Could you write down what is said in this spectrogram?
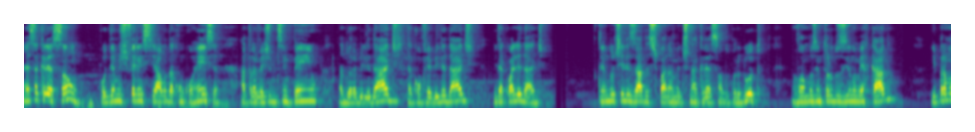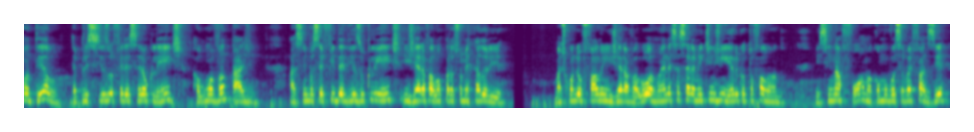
Nessa criação, podemos diferenciá-lo da concorrência através do desempenho, da durabilidade, da confiabilidade e da qualidade. Tendo utilizado esses parâmetros na criação do produto, vamos introduzir no mercado e para mantê-lo é preciso oferecer ao cliente alguma vantagem. Assim você fideliza o cliente e gera valor para a sua mercadoria. Mas quando eu falo em gerar valor, não é necessariamente em dinheiro que eu estou falando, e sim na forma como você vai fazer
